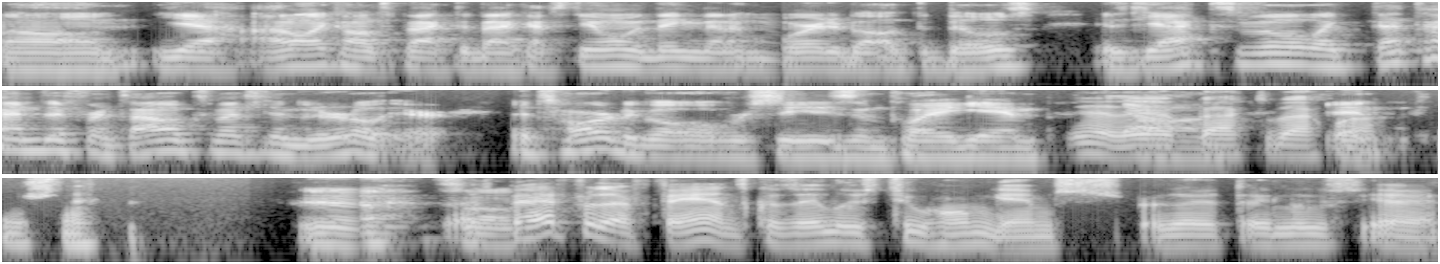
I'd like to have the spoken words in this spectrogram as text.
Um, yeah, I don't like how it's back to back. That's the only thing that I'm worried about with the Bills is Jacksonville. Like that time difference, Alex mentioned it earlier. It's hard to go overseas and play a game. Yeah, they have back to back. and- Interesting. Yeah, It's bad for their fans because they lose two home games. Or they, they lose, yeah.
